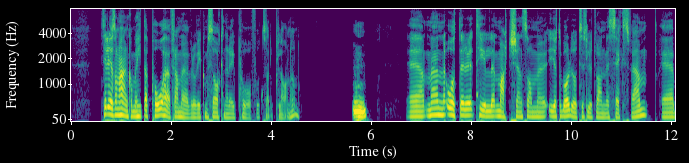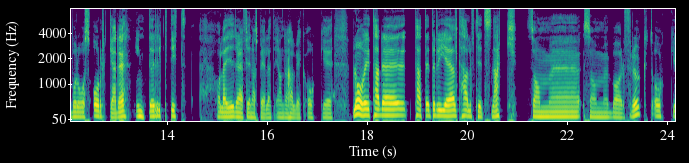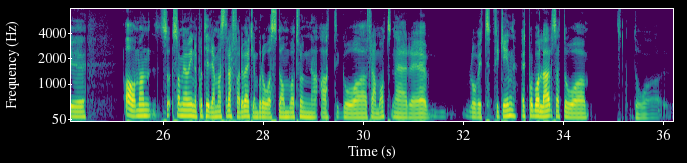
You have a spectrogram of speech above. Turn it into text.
till det som han kommer hitta på här framöver och vi kommer sakna dig på futsalplanen. Mm. Eh, men åter till matchen som eh, Göteborg då till slut vann med 6-5. Eh, Borås orkade inte riktigt hålla i det här fina spelet i andra halvlek och eh, Blåvitt hade tagit ett rejält halvtidssnack som, eh, som bar frukt och eh, ja, man, som jag var inne på tidigare, man straffade verkligen Borås. De var tvungna att gå framåt när eh, Blåvitt fick in ett par bollar så att då, då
